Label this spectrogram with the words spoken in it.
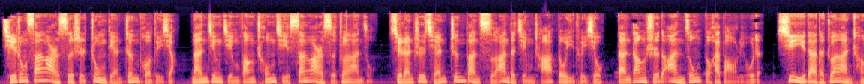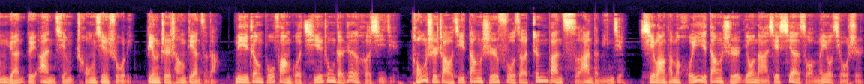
其中三二四是重点侦破对象。南京警方重启三二四专案组。虽然之前侦办此案的警察都已退休，但当时的案宗都还保留着。新一代的专案成员对案情重新梳理，并制成电子档，力争不放过其中的任何细节。同时召集当时负责侦办此案的民警，希望他们回忆当时有哪些线索没有求实。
